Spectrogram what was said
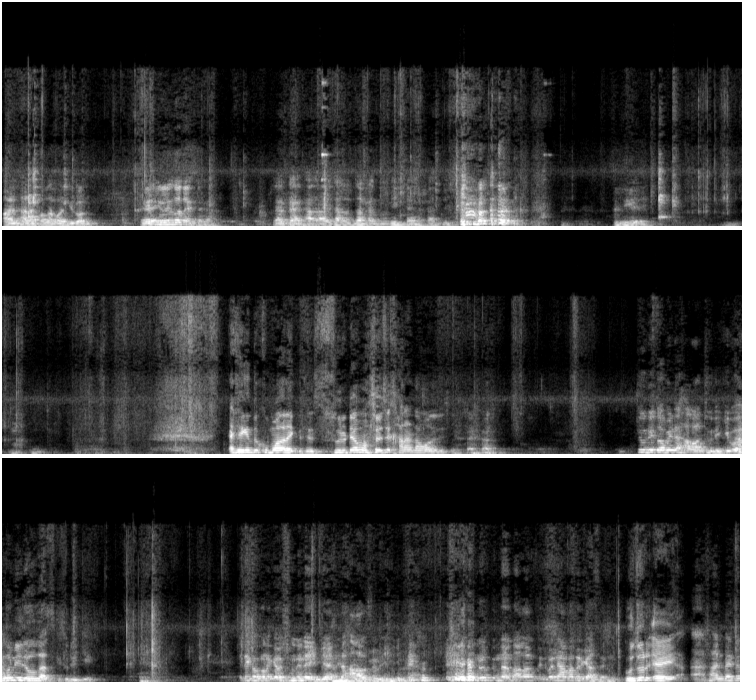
আর খারাপ কলা হয় কি বলেন এসে কিন্তু খুব মজা লাগতেছে। চুরিটা মজা হয়েছে খানাটা মজা দিচ্ছে চুরি তবে এটা হালাল চুরি কি এখন নিজেও আজকে চুরি কি? এটা কখনো কেউ শুনে নাই যে এটা হালাল চুরি। নতুন নাম হালাল চুরি মানে আমাদের কাছে হুজুর এই সান ভাইটা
